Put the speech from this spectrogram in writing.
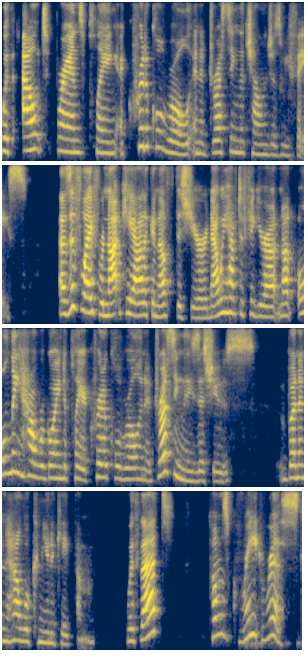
without brands playing a critical role in addressing the challenges we face. As if life were not chaotic enough this year, now we have to figure out not only how we're going to play a critical role in addressing these issues, but in how we'll communicate them. With that comes great risk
